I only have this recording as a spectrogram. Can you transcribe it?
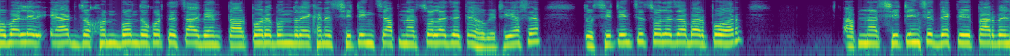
মোবাইলের অ্যাড যখন বন্ধ করতে চাইবেন, তারপরে বন্ধুরা এখানে সিটিংসে আপনার চলে যেতে হবে, ঠিক আছে? তো সিটিংসে চলে যাবার পর আপনার সিটিংসে দেখতে পারবেন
